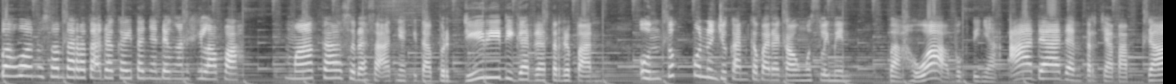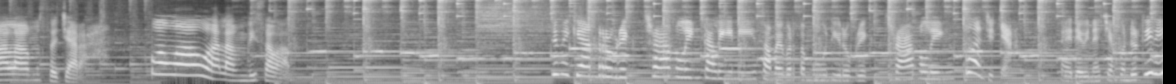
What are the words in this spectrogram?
bahwa Nusantara tak ada kaitannya dengan khilafah, maka sudah saatnya kita berdiri di garda terdepan untuk menunjukkan kepada kaum muslimin bahwa buktinya ada dan tercatat dalam sejarah. Wallahu alam bisawab. Demikian rubrik traveling kali ini. Sampai bertemu di rubrik traveling selanjutnya. Saya Dewi Nasya undur diri.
